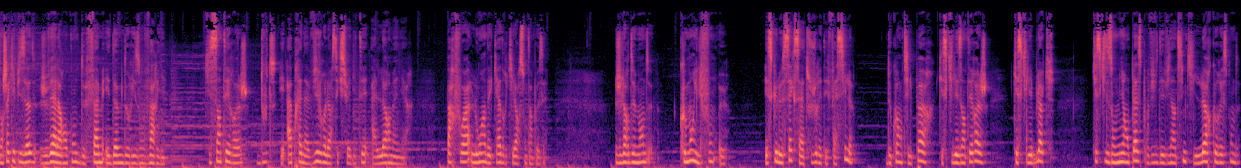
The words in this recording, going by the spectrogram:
Dans chaque épisode, je vais à la rencontre de femmes et d'hommes d'horizons variés, qui s'interrogent, doutent et apprennent à vivre leur sexualité à leur manière, parfois loin des cadres qui leur sont imposés. Je leur demande comment ils font eux. Est-ce que le sexe a toujours été facile? De quoi ont-ils peur? Qu'est-ce qui les interroge? Qu'est-ce qui les bloque? Qu'est-ce qu'ils ont mis en place pour vivre des vies intimes qui leur correspondent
